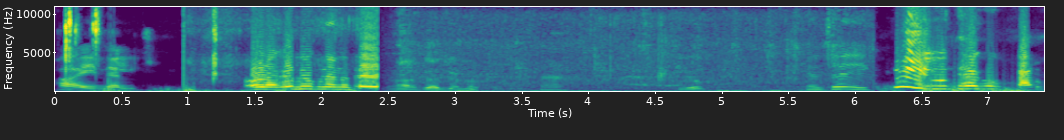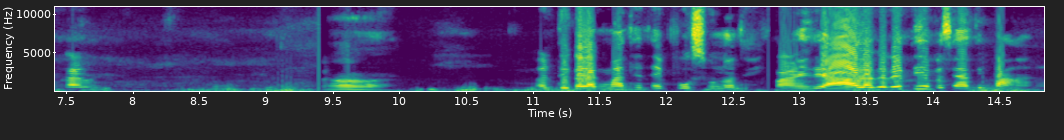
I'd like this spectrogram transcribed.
ફાઇનલી હમણાં કઈ દુઃખ ના નતા હા. જાજો ન થાય એવું જઈ એવું થાય કાળું કાળું. હા. અડધી કલાક માથે થાય પોસું ન થાય. પાણી જે આ લગે રહેતી પછી આથી પાણી.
